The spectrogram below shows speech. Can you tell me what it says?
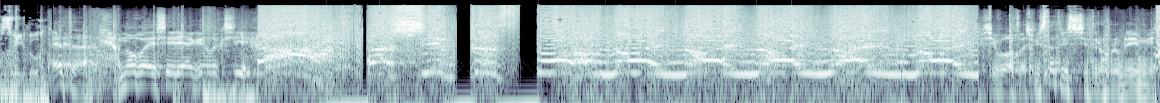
с виду. Это новая серия Galaxy. всего от 833 рублей в месяц.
